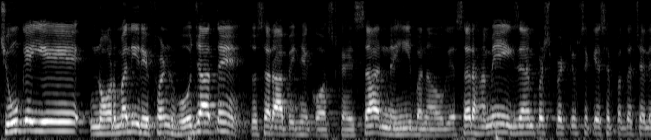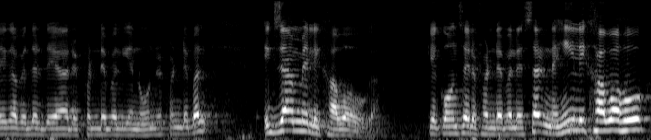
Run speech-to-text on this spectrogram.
चूँकि ये नॉर्मली रिफंड हो जाते हैं तो सर आप इन्हें कॉस्ट का हिस्सा नहीं बनाओगे। सर, हमें एग्ज़ाम परस्पेक्टिव से कैसे पता चलेगा वेदर दे आर रिफंडेबल या नॉन रिफंडेबल एग्ज़ाम में लिखा हुआ होगा। कि कौन से रिफंडेबल है। सर, नहीं लिखा हुआ हो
